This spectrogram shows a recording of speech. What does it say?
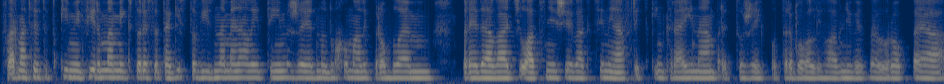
farmaceutickými firmami, ktoré sa takisto vyznamenali tým, že jednoducho mali problém predávať lacnejšie vakcíny africkým krajinám, pretože ich potrebovali hlavne v Európe a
